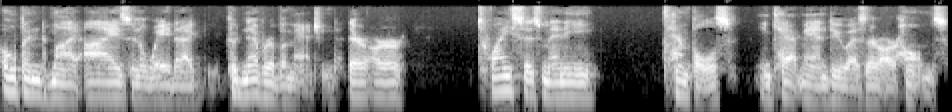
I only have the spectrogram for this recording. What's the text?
opened my eyes in a way that I could never have imagined. There are twice as many temples in Kathmandu as there are homes.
